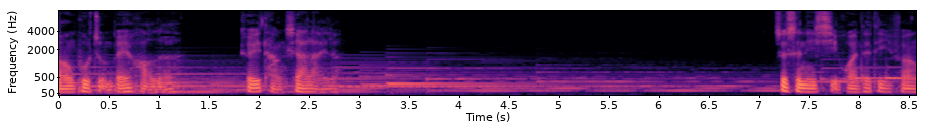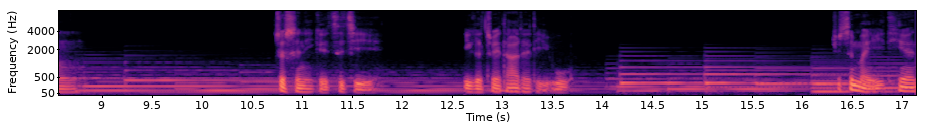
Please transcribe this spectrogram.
床铺准备好了，可以躺下来了。这是你喜欢的地方，这是你给自己一个最大的礼物，就是每一天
